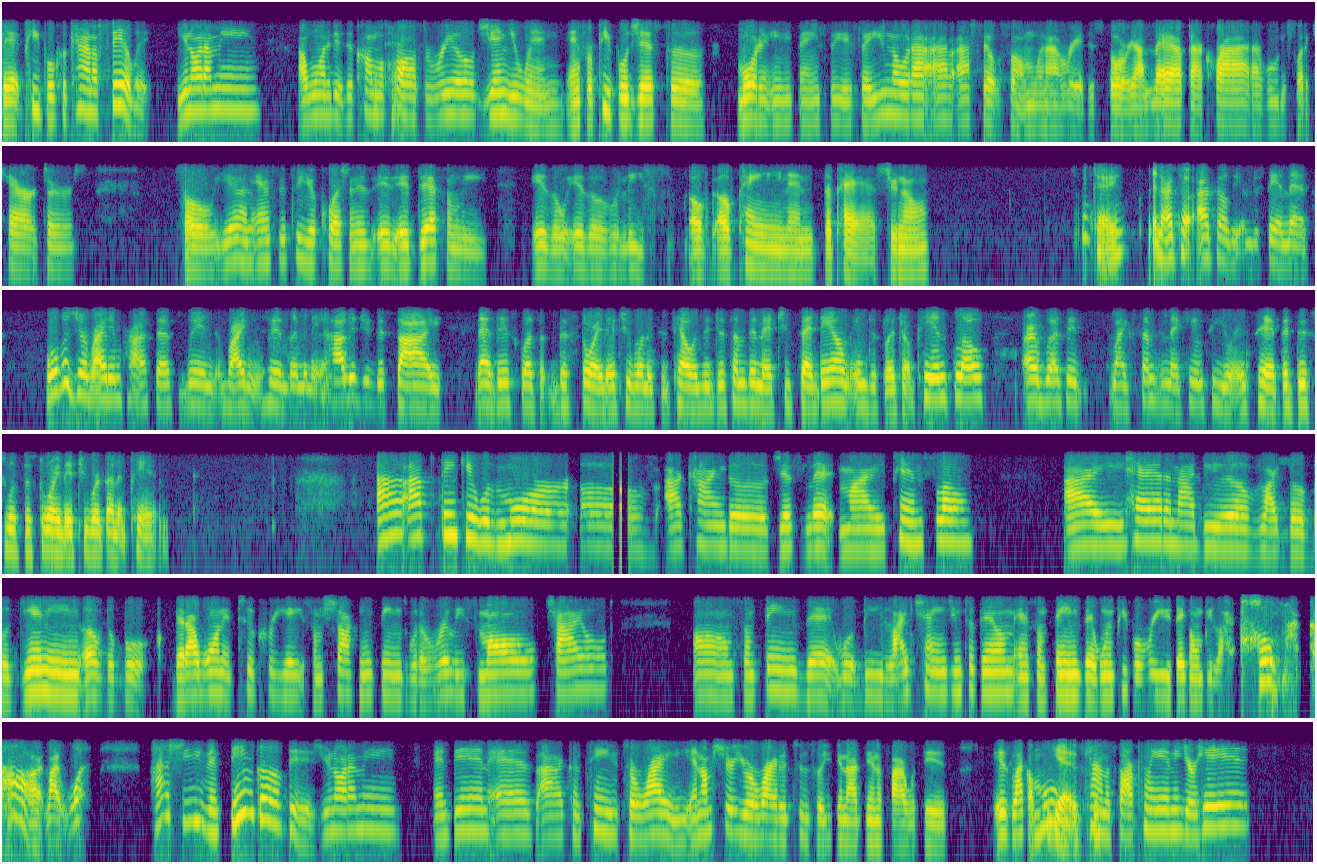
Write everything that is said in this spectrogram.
that people could kind of feel it. You know what I mean? I wanted it to come okay. across real genuine and for people just to more than anything see it say, you know what, I, I I felt something when I read this story. I laughed, I cried, I rooted for the characters. So yeah, in answer to your question, it it, it definitely is a is a release of of pain and the past, you know. Okay, and I to- I totally understand that. What was your writing process when writing Hood Lemonade? How did you decide that this was the story that you wanted to tell? Is it just something that you sat down and just let your pen flow, or was it like something that came to you and said that this was the story that you were going to pen? I I think it was more of I kind of just let my pen flow. I had an idea of like the beginning of the book that I wanted to create some shocking things with a really small child um, some things that would be life changing to them, and some things that when people read it, they're gonna be like, "Oh my God! Like what? How she even think of this?" You know what I mean? And then as I continue to write, and I'm sure you're a writer too, so you can identify with this. It's like a movie. Yes. You kind of start playing in your head,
